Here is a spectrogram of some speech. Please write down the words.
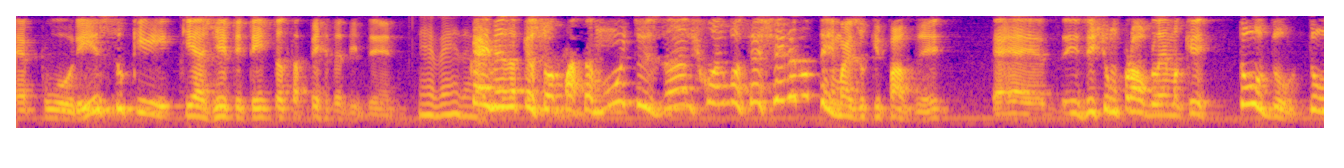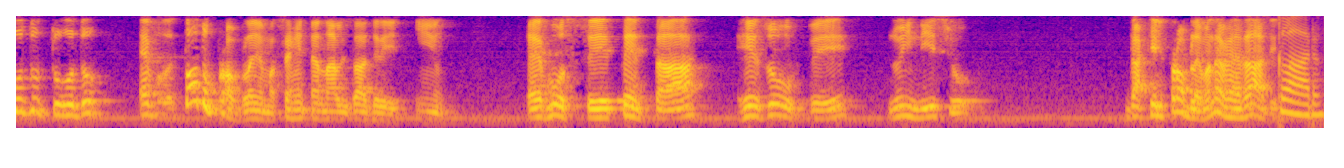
é por isso que, que a gente tem tanta perda de dente. É verdade. Porque às vezes a pessoa passa muitos anos, quando você chega não tem mais o que fazer. É, existe um problema que tudo, tudo, tudo, é, todo problema, se a gente analisar direitinho, é você tentar resolver no início daquele problema, não é verdade? Claro.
